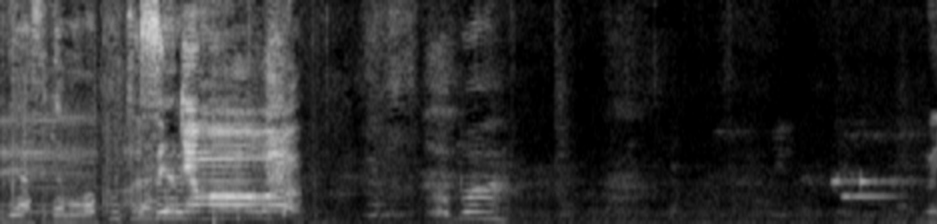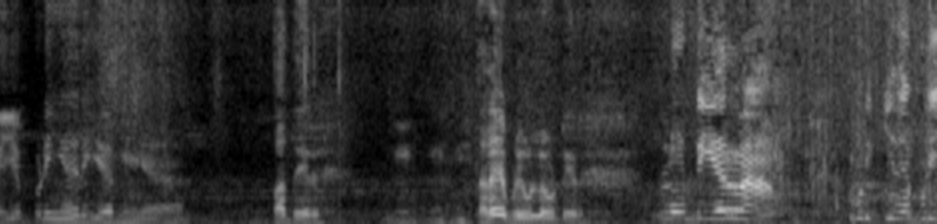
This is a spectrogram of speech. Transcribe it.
இதே அசைக்காம வா பூச்சி அசிங்கமா வா. அப்பா எப்படிங்க இது ஏறுனீங்க? பார்த்து ஏறு. தலையை இப்படி உள்ள விட்டு ஏறு. உள்ள விட்டு ஏறுறான். பிடிக்குது எப்படி.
